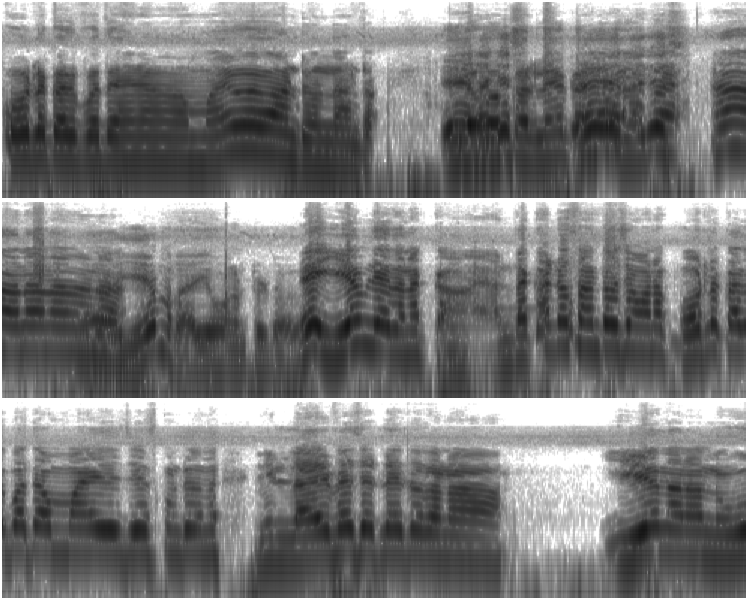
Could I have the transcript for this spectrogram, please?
కోట్ల కదిపోతే అయిన అమ్మాయి అంటుందంట. ఏ లేదనక్క. అంతకంటే సంతోషం అన్న కోట్ల కదిపోతే అమ్మాయి చేసుకుంటే నీ లైఫ్ సెటిల్ అవుతుందన్నా ఏందన్నా నువ్వు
